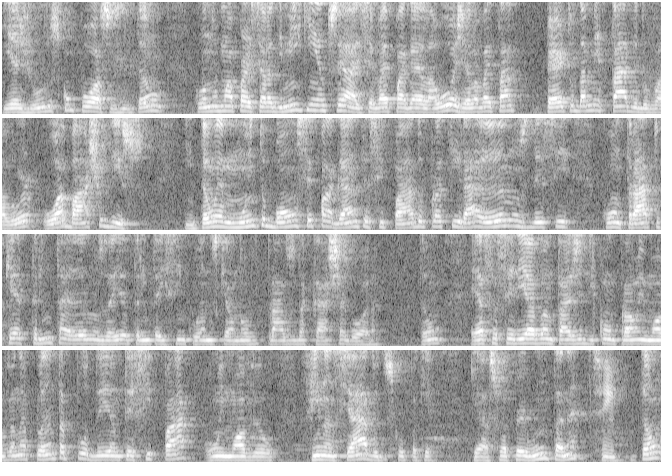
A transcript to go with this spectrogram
e é juros compostos. Então, quando uma parcela de R$ 1.500 você vai pagar ela hoje, ela vai estar perto da metade do valor ou abaixo disso. Então é muito bom você pagar antecipado para tirar anos desse contrato que é 30 anos aí, ou 35 anos, que é o novo prazo da Caixa agora. Então, essa seria a vantagem de comprar um imóvel na planta, poder antecipar um imóvel financiado, desculpa aqui, que é a sua pergunta, né? Sim. Então,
